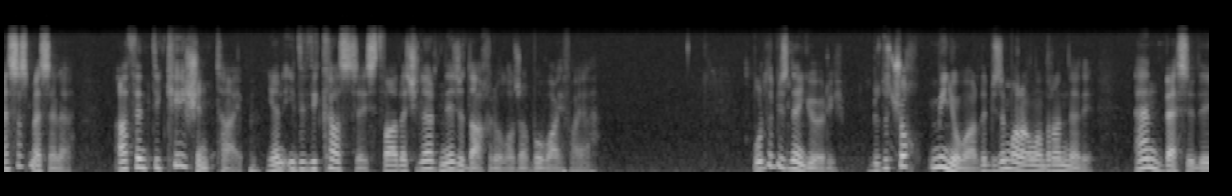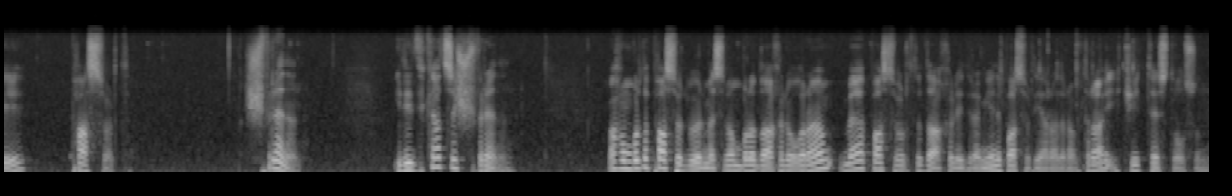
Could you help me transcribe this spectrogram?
Əsas məsələ authentication type, yəni identifikasiya istifadəçilər necə daxil olacaq bu Wi-Fi-yə? Burada biz nə görürük? Bizdə çox menyu vardı. Bizi maraqlandıran nədir? Ən bəsidi password. Şifrə ilə. İdentifikasiya şifrə ilə. Baxın, burada password bölməsi. Mən bura daxil oluram və passwordu daxil edirəm. Yeni password yaradıram. Try 2 test olsun.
